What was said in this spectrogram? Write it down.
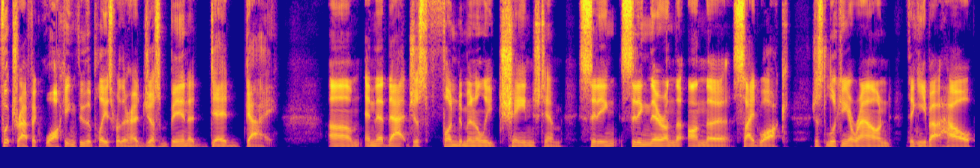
foot traffic walking through the place where there had just been a dead guy. Um, and that that just fundamentally changed him sitting sitting there on the on the sidewalk just looking around thinking about how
